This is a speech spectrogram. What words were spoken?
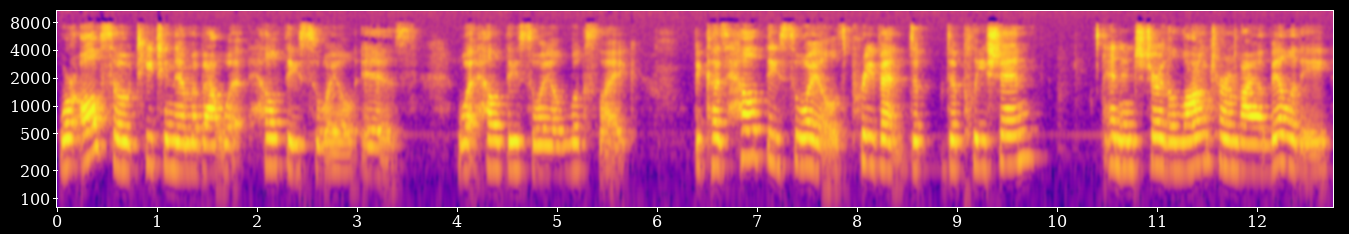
We're also teaching them about what healthy soil is, what healthy soil looks like, because healthy soils prevent de- depletion and ensure the long term viability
